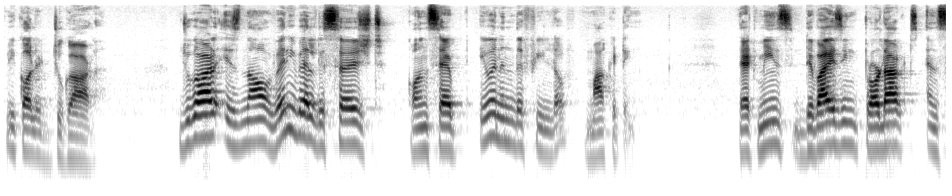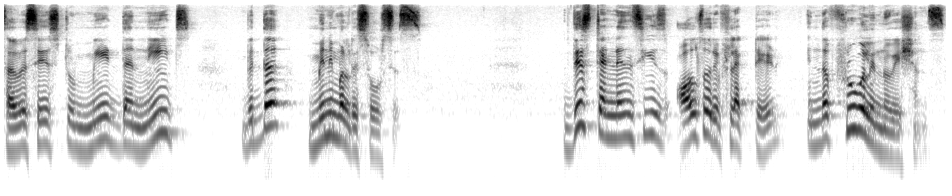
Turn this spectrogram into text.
we call it jugaad. Jugaad is now very well researched concept even in the field of marketing. That means devising products and services to meet the needs with the minimal resources. This tendency is also reflected in the frugal innovations,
